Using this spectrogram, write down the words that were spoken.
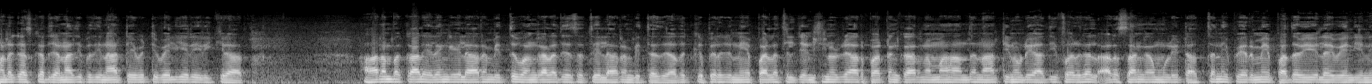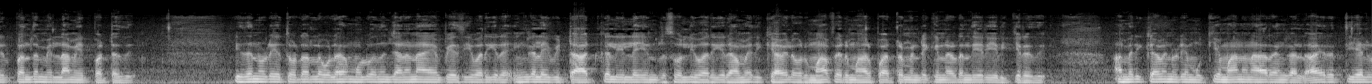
மடகாஸ்கர் ஜனாதிபதி நாட்டை விட்டு வெளியேறி இருக்கிறார் ஆரம்ப கால இலங்கையில் ஆரம்பித்து வங்காளதேசத்தில் ஆரம்பித்தது. அதற்கு பிறகு நேபாளத்தில் ஜென்சினுடைய ஆர்ப்பாட்டம் காரணமாக அந்த நாட்டினுடைய அதிபர்கள் அரசாங்கம் உள்ளிட்ட அத்தனை பேருமே பதவியில வேண்டிய நிர்பந்தம் எல்லாம் ஏற்பட்டது. இதனுடைய தொடரில் உலகம் முழுவதும் ஜனநாயகம் பேசி வருகிற எங்களை விட்ட ஆட்கள் இல்லை என்று சொல்லி வருகிற அமெரிக்காவில் ஒரு மாபெரும் ஆர்ப்பாட்டம் இன்றைக்கு நடந்தேறி இருக்கிறது. அமெரிக்காவினுடைய முக்கியமான நகரங்கள். ஆயிரத்தி ஏழு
